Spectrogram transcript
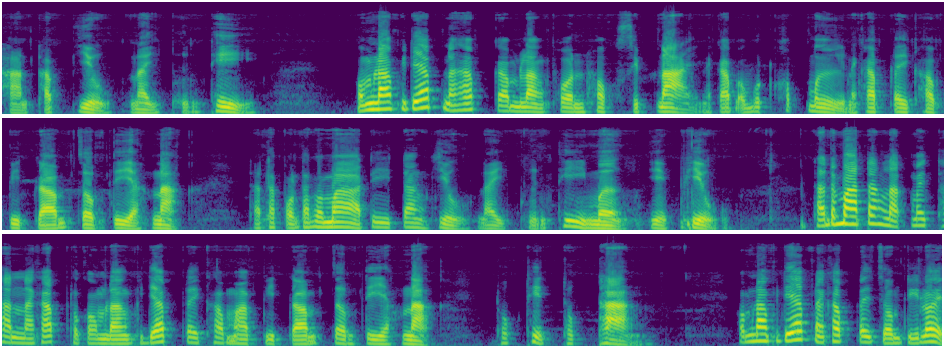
ฐานทัพอยู่ในพื้นที่กำลังปีเดฟนะครับกำลังพล 60 นายนะครับอาวุธครบมือนะครับเลยเขาปิดล้อมโจมตีอย่างหนักทัพปอนทัพมาที่ตั้งอยู่ในพื้นที่เมืองเยผิว ทันตมาตั้งหลักไม่ทันนะครับถูกกำลังพิเดฟได้เข้ามาปิดล้อมโจมตีอย่างหนัก ทุกทิศทุกทางกำลังพิเดฟนะครับได้โจมตีร้อย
